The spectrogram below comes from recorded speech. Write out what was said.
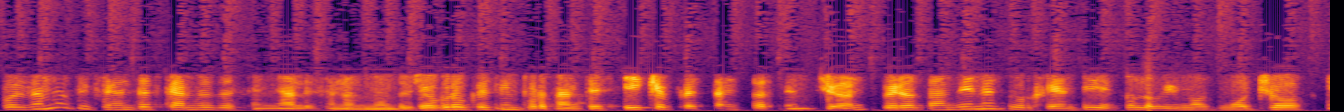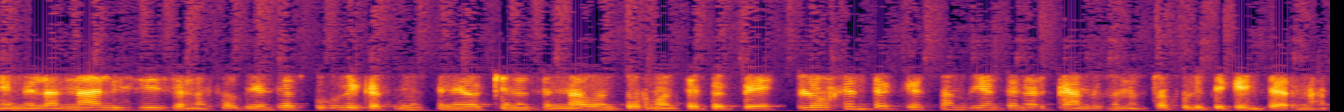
pues vemos diferentes cambios de señales en el mundo. Yo creo que es importante sí que prestemos atención, pero también es urgente, y eso lo vimos mucho en el análisis, en las audiencias públicas que hemos tenido aquí en el Senado en torno al TPP, lo urgente que es también tener cambios en nuestra política interna.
